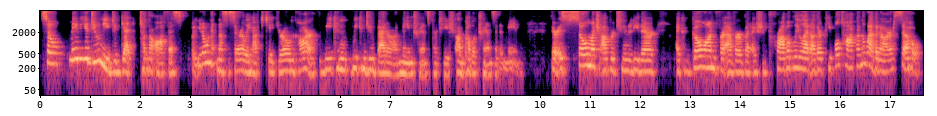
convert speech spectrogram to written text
So maybe you do need to get to the office, but you don't necessarily have to take your own car. We can, we can do better on Maine transportation, on public transit in Maine. There is so much opportunity there. I could go on forever, but I should probably let other people talk on the webinar. So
